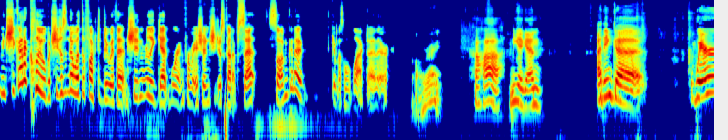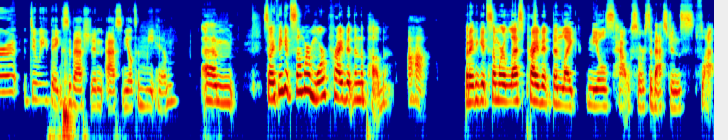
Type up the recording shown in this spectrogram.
I mean, she got a clue, but she doesn't know what the fuck to do with it, and she didn't really get more information. She just got upset. So I'm gonna give us a little black die there. All right. Haha, me again. I think, uh, where do we think Sebastian asked Neil to meet him? Um, so I think it's somewhere more private than the pub, Uh huh. but I think it's somewhere less private than like Neil's house or Sebastian's flat.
